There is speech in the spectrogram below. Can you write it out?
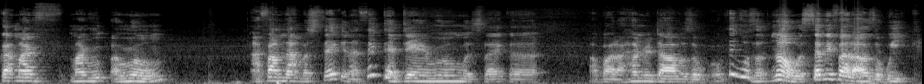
Got my my a room if I'm not mistaken, I think that damn room was like uh, about a hundred dollars a. I think it was a, no, it was seventy five dollars a week.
